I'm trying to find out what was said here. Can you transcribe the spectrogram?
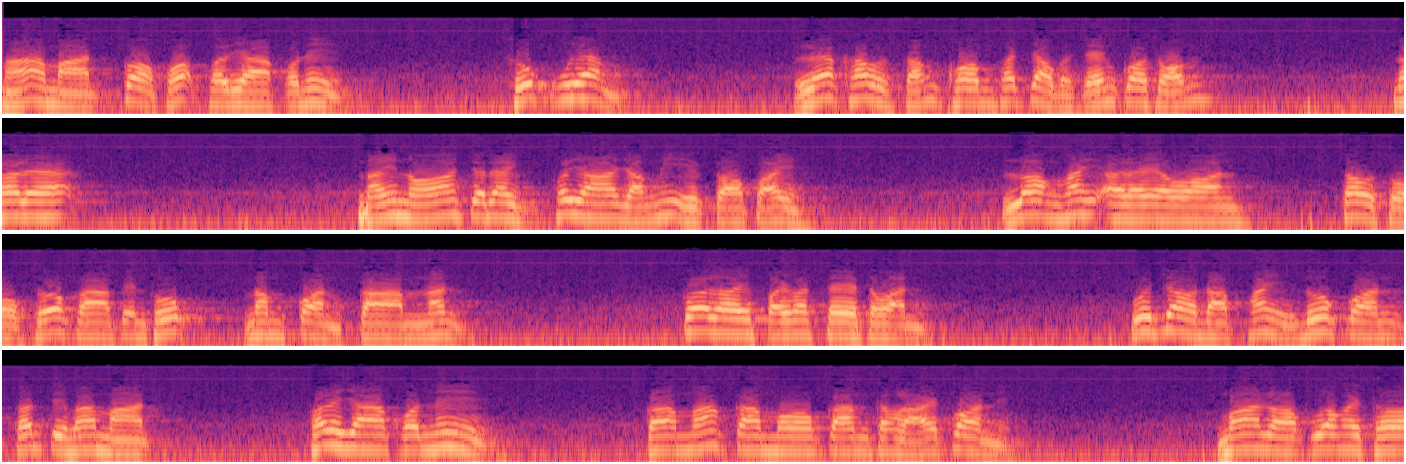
มหาอมาตย์ก็เพราะภรรยาคนนี้สุกเรื่องและเข้าสังคมพระเจ้าประเสนกสมนั่นแหละไหนหนอจะได้พระยาอย่างนี้อีกต่อไปล่องให้อะไรอวรเศร้าโศกโศกาเป็นทุกข์นำก้อนกามนั้น ก็เลยไปวัดเซตวันพระเจ้าดับให้ดูก่อนสันติมามาตภรรยาคนนี้ กามะกามโมกามทั้งหลายก้อนนี่มาหลอกลวงให้เธอ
